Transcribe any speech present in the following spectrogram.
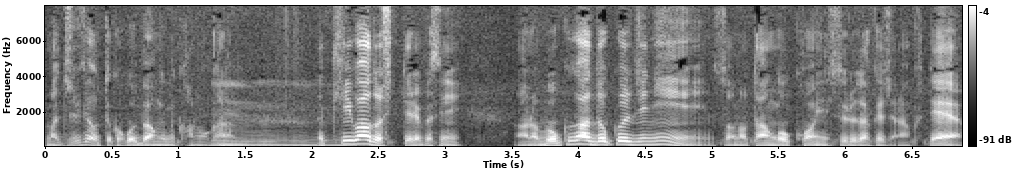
まあ授業っていうかこういう番組可能かな、うん。キーワード知ってれば別にあの僕が独自にその単語をコインするだけじゃなくて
